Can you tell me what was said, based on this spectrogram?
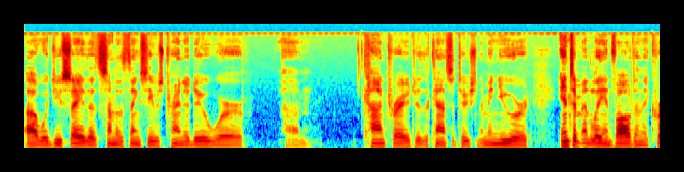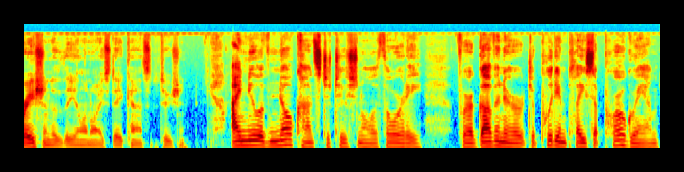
Uh, would you say that some of the things he was trying to do were um, contrary to the Constitution? I mean, you were intimately involved in the creation of the Illinois State Constitution. I knew of no constitutional authority for a governor to put in place a program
